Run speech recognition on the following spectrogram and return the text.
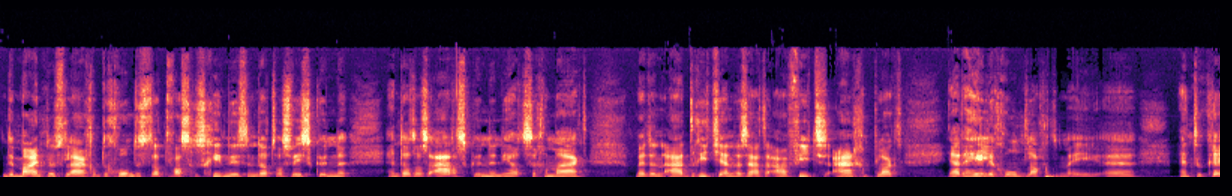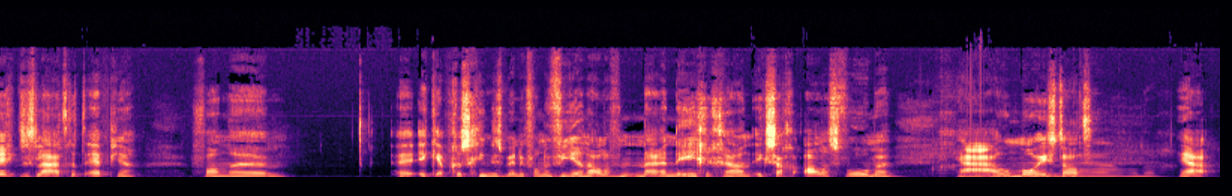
de mindmaps lagen op de grond. Dus dat was geschiedenis en dat was wiskunde. En dat was aardrijkskunde. En die had ze gemaakt met een A3'tje. En daar zaten A4'tjes aangeplakt. Ja, de hele grond lag ermee. Eh, en toen kreeg ik dus later het appje van... ehm, eh, ik heb geschiedenis, ben ik van een 4,5 naar een 9 gegaan. Ik zag alles voor me. Ja, hoe mooi is dat? Geweldig. Ja,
